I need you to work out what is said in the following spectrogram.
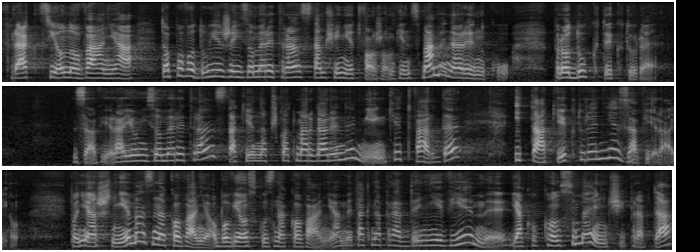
frakcjonowania. To powoduje, że izomery trans tam się nie tworzą. Więc mamy na rynku produkty, które zawierają izomery trans, takie na przykład margaryny, miękkie, twarde i takie, które nie zawierają. Ponieważ nie ma znakowania, obowiązku znakowania, my tak naprawdę nie wiemy jako konsumenci, prawda,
